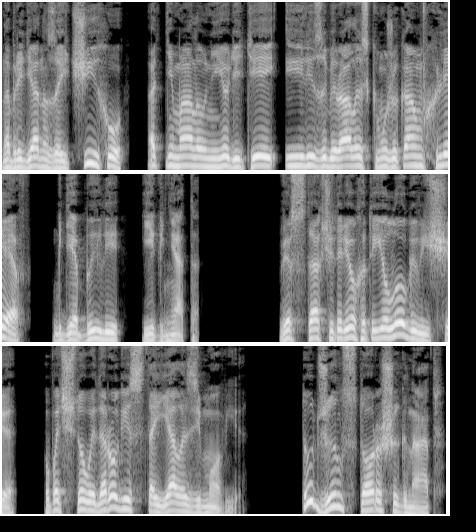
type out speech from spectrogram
набредя на зайчиху, отнимала у нее детей или забиралась к мужикам в хлев, где были ягнята. Верстах четырех от ее логовища у почтовой дороги стояло зимовье. Тут жил сторож Игнат,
